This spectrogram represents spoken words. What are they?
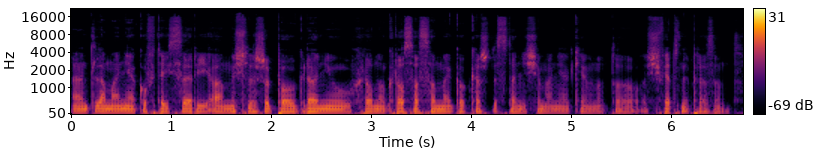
e, dla maniaków tej serii, a myślę, że po ograniu Chrono Crossa samego każdy stanie się maniakiem, no to świetny prezent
